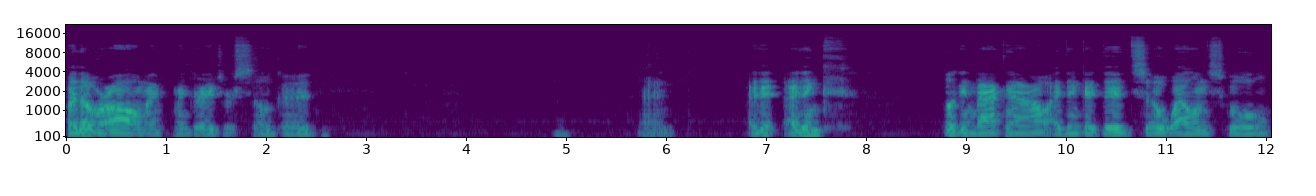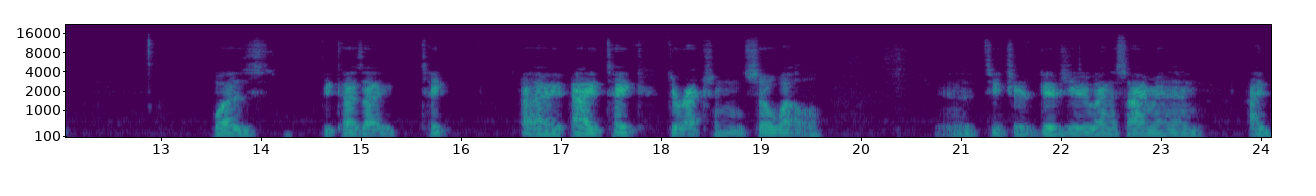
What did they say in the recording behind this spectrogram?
But overall, my, my grades were still good. And I did, I think, looking back now, I think I did so well in school was because I take, I, I take direction so well. And the teacher gives you an assignment and I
